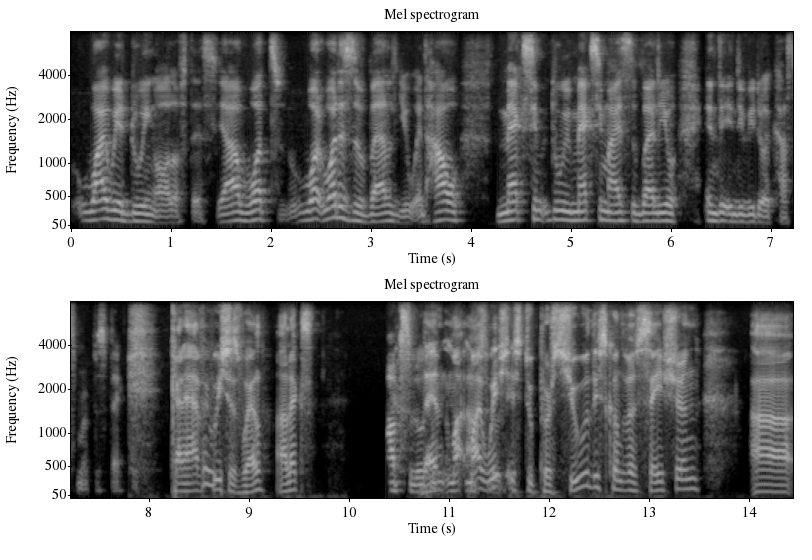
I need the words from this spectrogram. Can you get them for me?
why we're doing all of this yeah? What what what is the value and how maxim do we maximize the value in the individual customer perspective? Can i have a wish as well alex? Absolutely. Then my, my wish is to pursue this conversation uh,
